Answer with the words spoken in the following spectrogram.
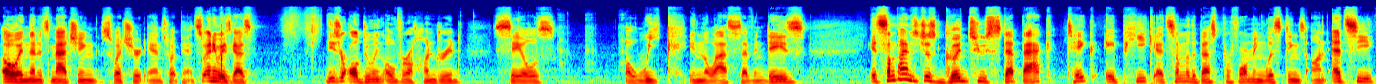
Oh, and then it's matching sweatshirt and sweatpants. So, anyways, guys, these are all doing over a hundred sales a week in the last seven days. It's sometimes just good to step back, take a peek at some of the best performing listings on Etsy,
